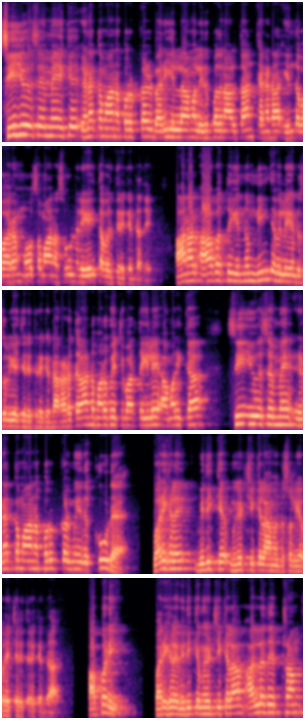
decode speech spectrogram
சியுஎஸ்எம்ஏக்கு இணக்கமான பொருட்கள் வரி இல்லாமல் இருப்பதனால்தான் கனடா இந்த வாரம் மோசமான சூழ்நிலையை தவிர்த்திருக்கின்றது. ஆனால் ஆபத்து இன்னும் நீங்கவில்லை என்று சொல்லி எச்சரித்திருக்கின்றார். அடுத்த ஆண்டு மறுபேச்சுவார்த்தையிலே அமெரிக்கா சியுஎஸ்எம்ஏ இணக்கமான பொருட்கள் மீது கூட வரிகளை விதிக்க முயற்சிக்கலாம் என்று சொல்லி அவர் எச்சரித்திருக்கின்றார். அப்படி வரிகளை விதிக்க முயற்சிக்கலாம் அல்லது ட்ரம்ப்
